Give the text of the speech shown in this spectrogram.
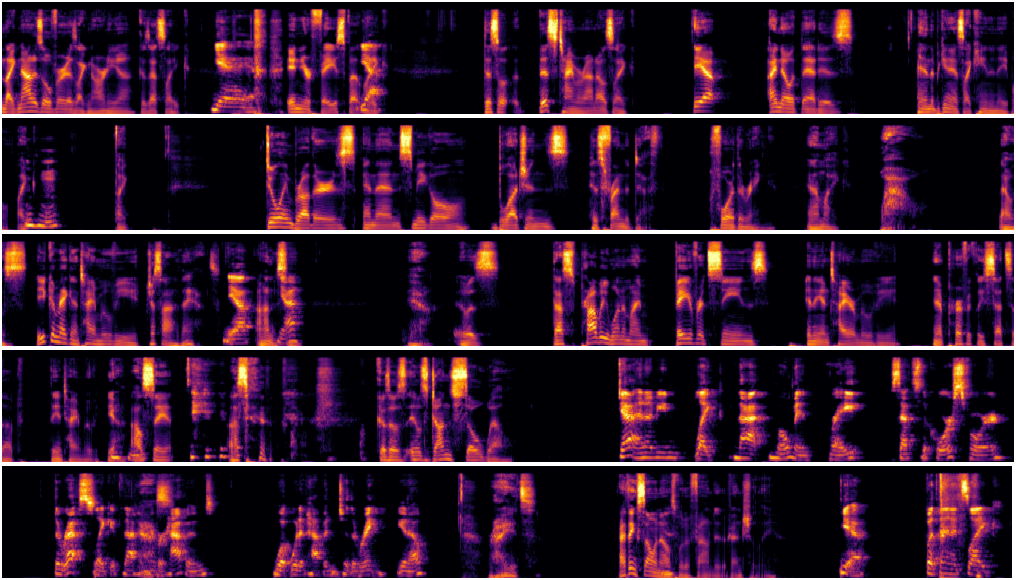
like not as overt as like Narnia, because that's like Yeah, yeah, yeah. in your face, but Yeah. like this this time around, I was like, yeah, I know what that is. And in the beginning, it's like Cain and Abel, like Mhm. like dueling brothers, and then Smeagol bludgeons his friend to death for the ring. And I'm like, wow. That was you can make an entire movie just out of that. Yeah. Honestly. Yeah. Yeah. It was that's probably one of my favorite scenes in the entire movie. And it perfectly sets up the entire movie. Yeah, Mhm. I'll say it. Because it was it was done so well. Yeah, and I mean, like that moment, right, sets the course for the rest. Like, if that had Yes. never happened, what would have happened to the ring? You know? Right. I think someone else would have found it eventually. Yeah, but then it's like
